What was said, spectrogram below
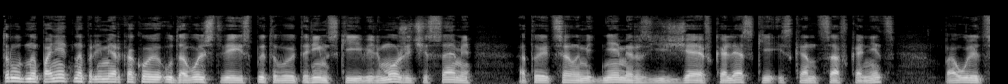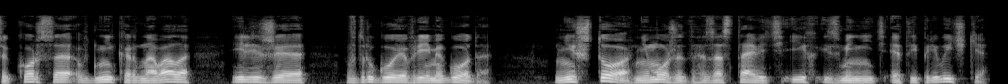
Трудно понять, например, какое удовольствие испытывают римские вельможи часами, а то и целыми днями разъезжая в коляске из конца в конец по улице Корса в дни карнавала или же в другое время года. Ничто не может заставить их изменить этой привычке.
